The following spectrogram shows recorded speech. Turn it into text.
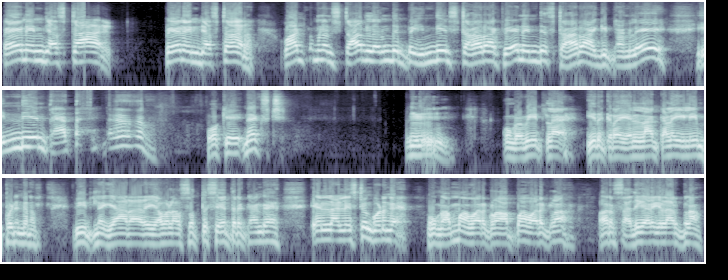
pan India star pan India star watermelon ஸ்டார்லேருந்து இப்போ இந்தியன் ஸ்டாராக பேன் இந்தியா ஸ்டாராக ஆக்கிட்டாங்களே இந்தியன் தாத்தா. ஓகே நெக்ஸ்ட் உங்கள் வீட்டில் இருக்கிற எல்லா கலைகளையும் பிடுங்கணும். வீட்டில் யார் யார் எவ்வளோ சொத்து சேர்த்துருக்காங்க எல்லா லிஸ்ட்டும் கொடுங்க. உங்கள் அம்மாவாக இருக்கலாம் அப்பாவாக இருக்கலாம் அரசு அதிகாரிகளாக இருக்கலாம்.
